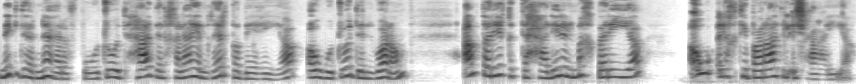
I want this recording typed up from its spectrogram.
نقدر نعرف بوجود هذه الخلايا الغير طبيعية أو وجود الورم عن طريق التحاليل المخبرية أو الاختبارات الإشعاعية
